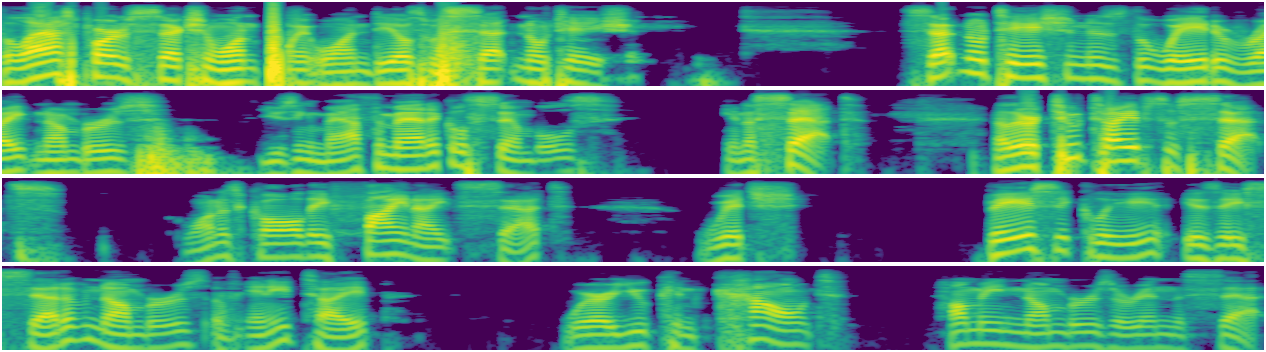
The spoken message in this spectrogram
The last part of section 1.1 deals with set notation. Set notation is the way to write numbers using mathematical symbols in a set. Now there are two types of sets. One is called a finite set, which basically is a set of numbers of any type where you can count how many numbers are in the set.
